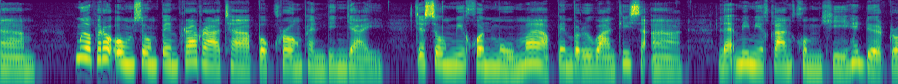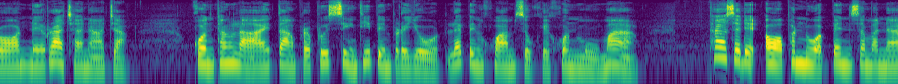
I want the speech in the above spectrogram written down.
งาม เมื่อพระองค์ทรงเป็นพระราชาปกครองแผ่นดินใหญ่ จะทรงมีคนหมู่มากเป็นบริวารที่สะอาด และไม่มีการข่มขีให้เดือดร้อนในราชาณาจักร คนทั้งหลายต่างประพฤติสิ่งที่เป็นประโยชน์ และเป็นความสุขแก่คนหมู่มาก ถ้าเสด็จออกผนวดเป็นสมณะ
